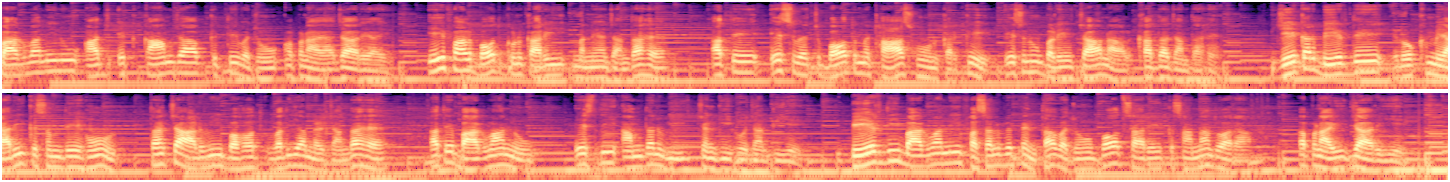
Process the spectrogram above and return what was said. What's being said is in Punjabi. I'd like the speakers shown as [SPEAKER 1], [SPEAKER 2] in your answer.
[SPEAKER 1] ਬਾਗਬਾਨੀ ਨੂੰ ਅੱਜ ਇੱਕ ਕਾਮਯਾਬ ਕਿੱਤੇ ਵਜੋਂ ਅਪਣਾਇਆ ਜਾ ਰਿਹਾ ਹੈ ਇਹ ਫਲ ਬਹੁਤ ਗੁਣਕਾਰੀ ਮੰਨਿਆ ਜਾਂਦਾ ਹੈ ਅਤੇ ਇਸ ਵਿੱਚ ਬਹੁਤ ਮਿਠਾਸ ਹੋਣ ਕਰਕੇ ਇਸ ਨੂੰ ਬੜੇ ਚਾਹ ਨਾਲ ਖਾਧਾ ਜਾਂਦਾ ਹੈ। ਜੇਕਰ ਬੇਰ ਦੇ ਰੁੱਖ ਮਿਆਰੀ ਕਿਸਮ ਦੇ ਹੋਣ, ਤਾਂ ਝਾੜ ਵੀ ਬਹੁਤ ਵਧੀਆ ਮਿਲ ਜਾਂਦਾ ਹੈ ਅਤੇ ਬਾਗਵਾਨ ਨੂੰ ਇਸ ਦੀ ਆਮਦਨ ਵੀ ਚੰਗੀ ਹੋ ਜਾਂਦੀ ਹੈ ਬੇਰ ਦੀ ਬਾਗਬਾਨੀ ਫਸਲ ਵਿਭਿੰਨਤਾ ਵਜੋਂ ਬਹੁਤ ਸਾਰੇ ਕਿਸਾਨਾਂ ਦੁਆਰਾ ਅਪਣਾਈ ਜਾ ਰਹੀ ਹੈ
